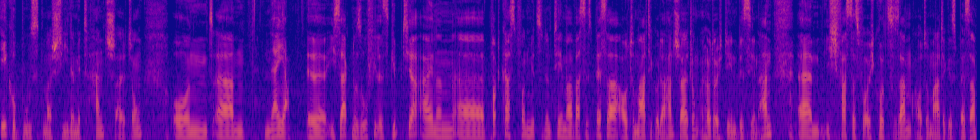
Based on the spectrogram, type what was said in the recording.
EcoBoost Maschine mit Handschaltung. Und ähm, naja, äh, ich sage nur so viel, es gibt ja einen äh, Podcast von mir zu dem Thema, was ist besser, Automatik oder Handschaltung. Hört euch den ein bisschen an. Ähm, ich fasse das für euch kurz zusammen. Automatik ist besser.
